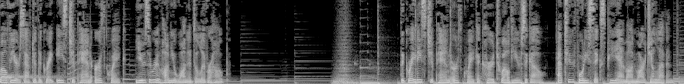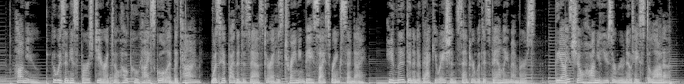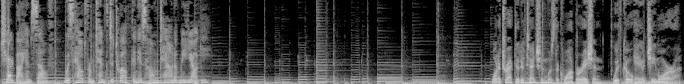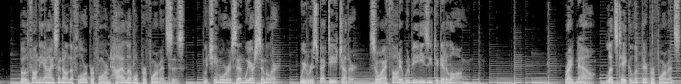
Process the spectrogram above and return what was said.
Twelve years after the Great East Japan earthquake, Yuzuru Hanyu wanna deliver hope. The Great East Japan earthquake occurred 12 years ago, at 2.46 p.m. on March 11. Hanyu, who was in his first year at Tohoku High School at the time, was hit by the disaster at his training base ice rink Sendai. He lived in an evacuation center with his family members. The ice show Hanyu Yuzuru Notte Stellata, chaired by himself, was held from 10th to 12th in his hometown of Miyagi. What attracted attention was the cooperation with Kohei Uchimura. Both on the ice and on the floor performed high-level performances. Uchimura said we are similar. We respect each other, so I thought it would be easy to get along. Right now, let's take a look their performance.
